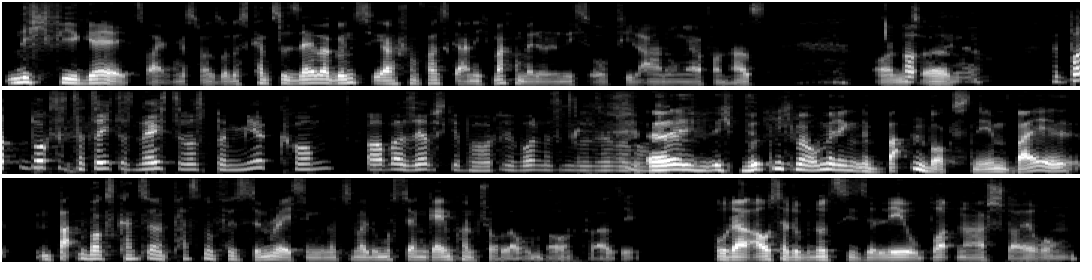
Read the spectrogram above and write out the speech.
nicht viel Geld, sagen wir es mal so. Das kannst du selber günstiger schon fast gar nicht machen, wenn du nicht so viel Ahnung davon hast. Und Ah, ähm, ja. Eine Buttonbox ist tatsächlich das nächste, was bei mir kommt, aber selbst gebaut. Wir wollen das ein bisschen selber machen. Äh, ich ich würde nicht mal unbedingt eine Buttonbox nehmen, weil eine Buttonbox kannst du dann fast nur für Simracing benutzen, weil du musst ja einen Game Controller umbauen quasi. Oder außer du benutzt diese Leo Botnar Steuerung.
